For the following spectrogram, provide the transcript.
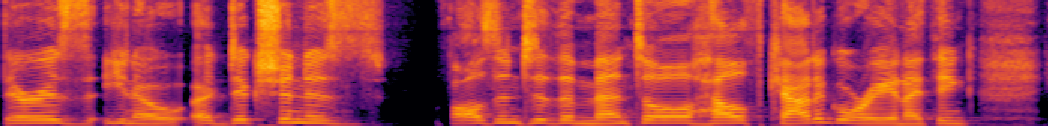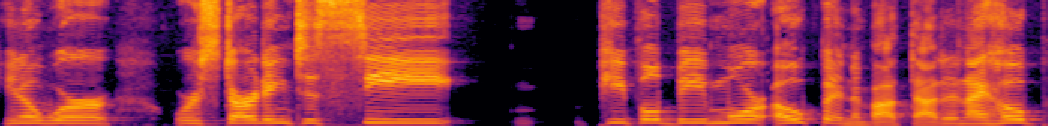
there is you know addiction is falls into the mental health category. And i think you know we're we're starting to see people be more open about that. And i hope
